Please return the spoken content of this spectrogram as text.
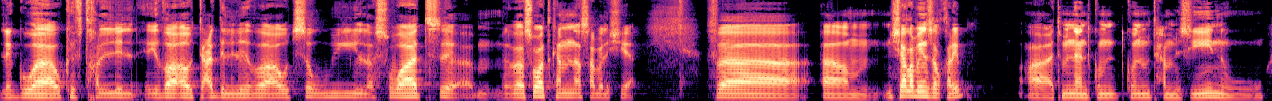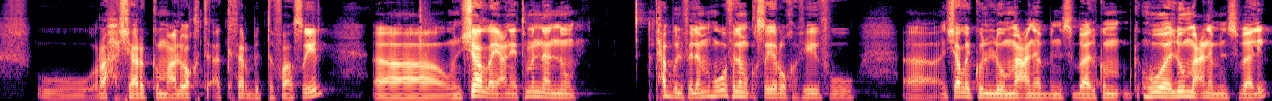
الأجواء وكيف تخلي الإضاءة وتعدل الإضاءة وتسوي الأصوات الأصوات كان من أصعب الأشياء. ف إن شاء الله بينزل قريب. آه، أتمنى أنكم تكونوا متحمسين و... وراح أشارككم مع الوقت أكثر بالتفاصيل. آه وإن شاء الله يعني أتمنى إنه تحبوا الفيلم. هو فيلم قصير وخفيف وان آه شاء الله يكون له معنى بالنسبة لكم. هو له معنى بالنسبة لي.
